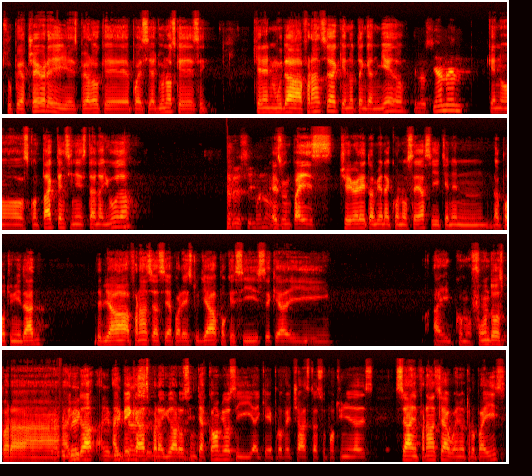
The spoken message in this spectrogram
súper chévere y espero que, pues, si hay unos que se quieren mudar a Francia, que no tengan miedo. Que nos llamen que nos contacten si necesitan ayuda. Es un país chévere también a conocer si tienen la oportunidad de viajar a Francia, sea para estudiar, porque sí sé que hay, hay como fondos para ayudar, hay becas para ayudar a los intercambios y hay que aprovechar estas oportunidades, sea en Francia o en otro país,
